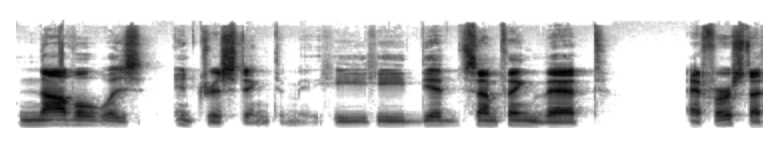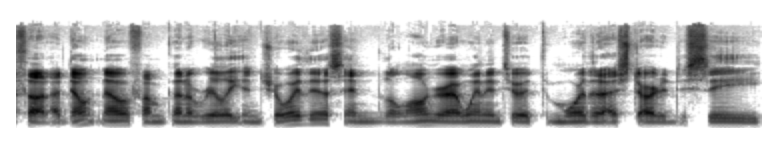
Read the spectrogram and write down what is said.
novel was interesting to me. He he did something that at first I thought I don't know if I'm going to really enjoy this, and the longer I went into it, the more that I started to see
